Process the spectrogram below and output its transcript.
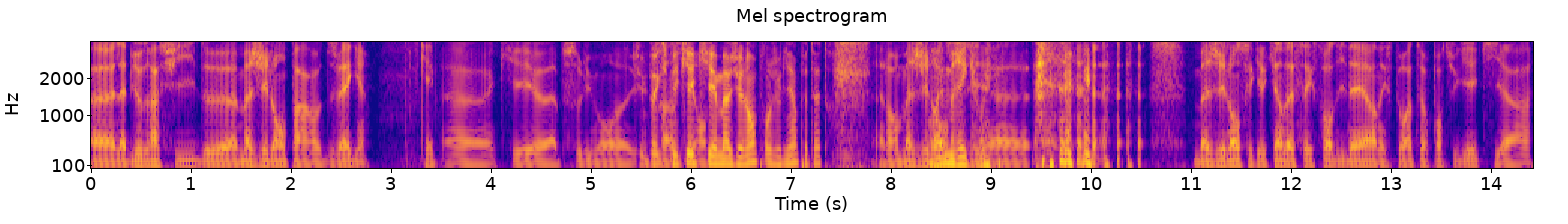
la biographie de Magellan par Zweig. Euh, qui est euh, absolument. euh, Tu peux expliquer inspirant. qui est Magellan pour Julien, peut-être? Alors Magellan, c'est, ouais. euh, Magellan, c'est quelqu'un d'assez extraordinaire, un explorateur portugais qui a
